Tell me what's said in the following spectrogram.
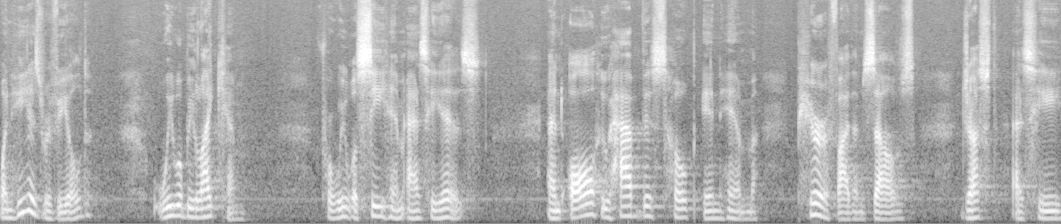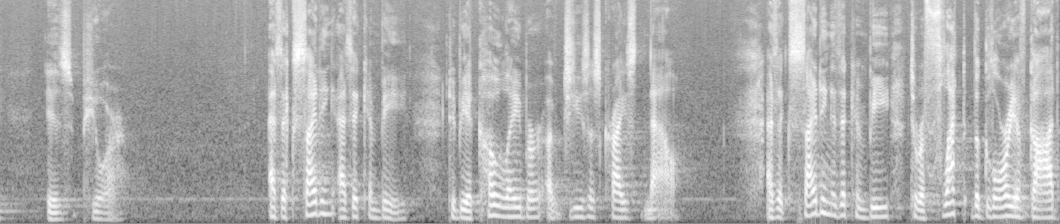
When he is revealed, we will be like him, for we will see him as he is and all who have this hope in him purify themselves just as he is pure. As exciting as it can be to be a co laborer of Jesus Christ now, as exciting as it can be to reflect the glory of God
